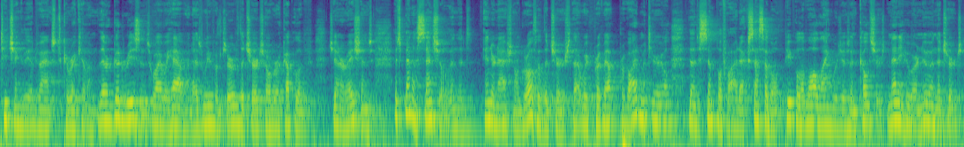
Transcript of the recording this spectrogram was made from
teaching the advanced curriculum. There are good reasons why we haven't. As we've observed the church over a couple of generations, it's been essential in the international growth of the church that we provide material that is simplified, accessible. People of all languages and cultures, many who are new in the church,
